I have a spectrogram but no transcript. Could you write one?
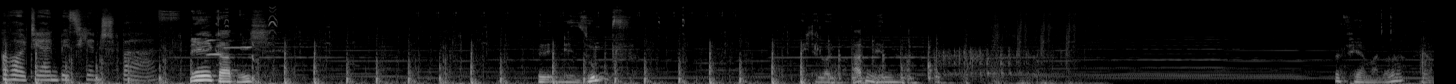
Wollt ihr ein bisschen Spaß? Nee, gerade nicht. In den Sumpf. Leute baden hin? Der Fährmann, oder? Ja.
